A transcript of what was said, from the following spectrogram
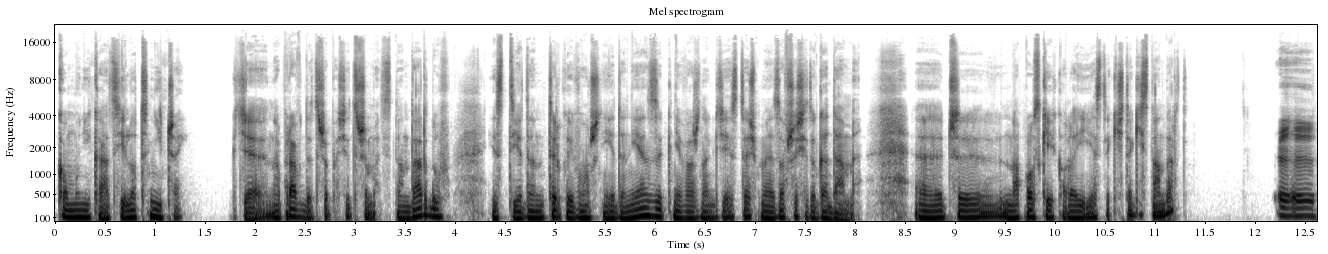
komunikacji lotniczej, gdzie naprawdę trzeba się trzymać standardów. Jest jeden, tylko i wyłącznie jeden język, nieważne gdzie jesteśmy, zawsze się dogadamy. Czy na polskiej kolei jest jakiś taki standard? Y,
